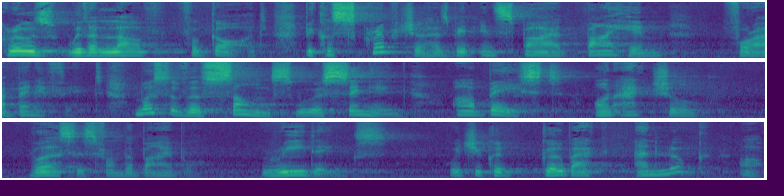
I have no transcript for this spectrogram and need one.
grows with a love for God because Scripture has been inspired by Him for our benefit. Most of the songs we were singing are based on actual verses from the Bible. readings which you could go back and look up.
